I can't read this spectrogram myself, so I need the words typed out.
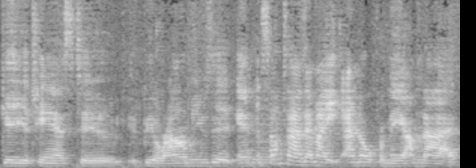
give you a chance to be around music. And Mm-hmm. sometimes I might, I know for me, I'm not.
